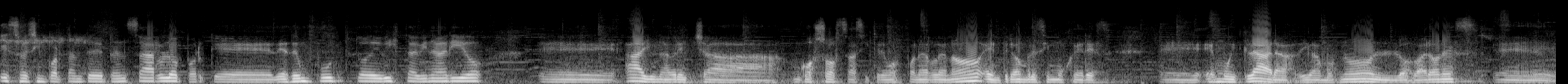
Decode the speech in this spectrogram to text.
Eso es importante de pensarlo porque desde un punto de vista binario eh, hay una brecha gozosa, si queremos ponerle, ¿no? entre hombres y mujeres. Eh, es muy clara, digamos, ¿no? Los varones eh,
